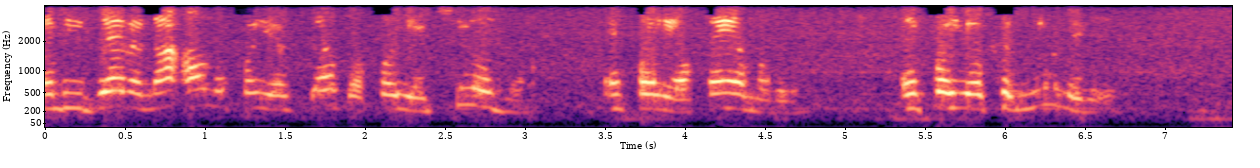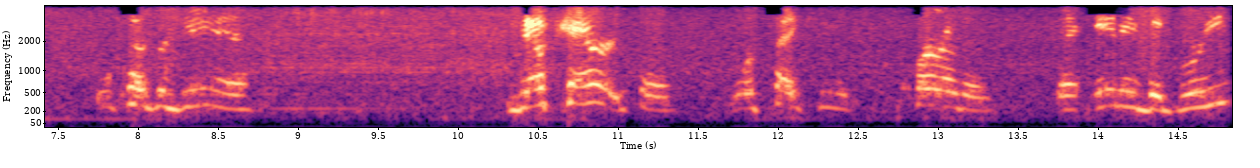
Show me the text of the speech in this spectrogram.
and be better not only for yourself but for your children and for your family and for your community. Because again, your character will take you further than any degree,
